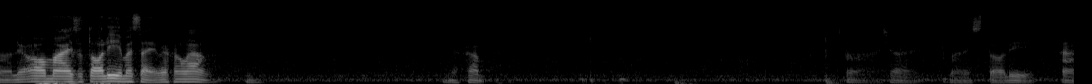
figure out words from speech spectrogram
อืมอ่าแล้วเอา my story มาใส่ไว้ข้างล่างนะครับอ่าใช่ my story อ่า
